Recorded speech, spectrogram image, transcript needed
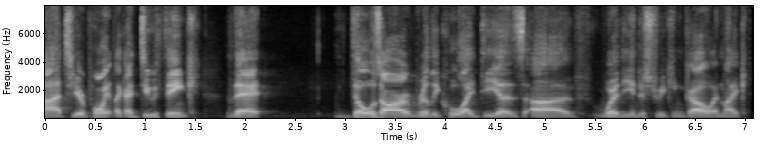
uh, to your point, like I do think that those are really cool ideas of where the industry can go. And like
